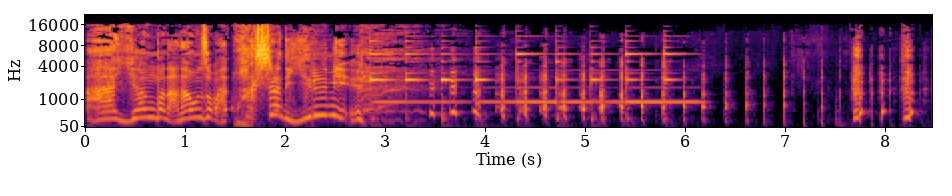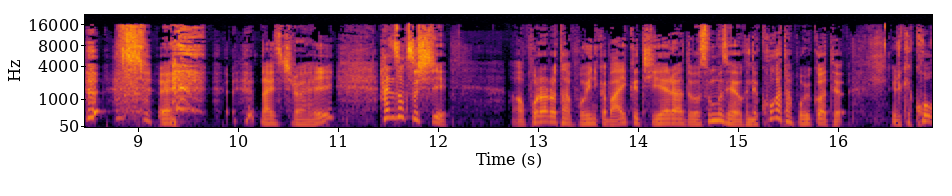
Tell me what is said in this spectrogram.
아, 이 양반 아나운서 확실한데 이름이. 네. nice try. 한석수 씨. 어, 보라로 다 보이니까 마이크 뒤에라도 숨으세요. 근데 코가 다 보일 것 같아요. 이렇게 코,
